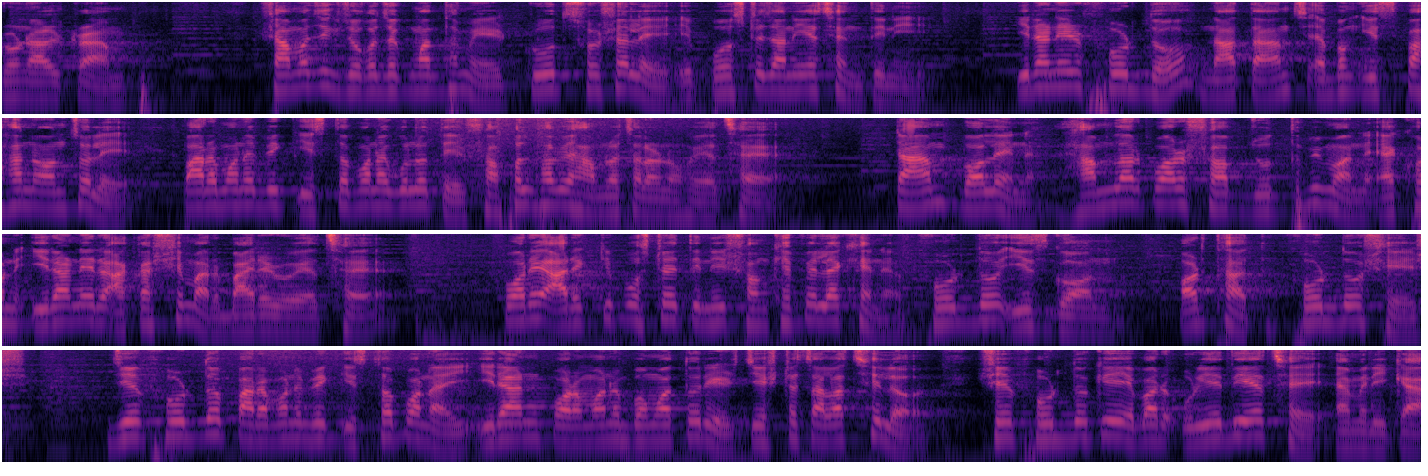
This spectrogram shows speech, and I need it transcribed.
ডোনাল্ড ট্রাম্প। সামাজিক যোগাযোগ মাধ্যমে ট্রুথ সোশ্যালে এ পোস্টে জানিয়েছেন তিনি। ইরানের ফোর্দো, নাতাঞ্জ এবং ইস্পাহান অঞ্চলে পারমাণবিক স্থাপনাগুলোতে সফলভাবে হামলা চালানো হয়েছে। ট্রাম্প বলেন, হামলার পর সব যুদ্ধবিমান এখন ইরানের আকাশসীমার বাইরে রয়েছে। পরে আরেকটি পোস্টে তিনি সংক্ষেপে লেখেন, ফোর্দো ইজ গন অর্থাৎ ফোর্দো শেষ। যে ফোর্দো পারমাণবিক স্থাপনায় ইরান পরমাণু বোমা তৈরির চেষ্টা চালাচ্ছিল, সে ফোর্দোকে এবার উড়িয়ে দিয়েছে আমেরিকা।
